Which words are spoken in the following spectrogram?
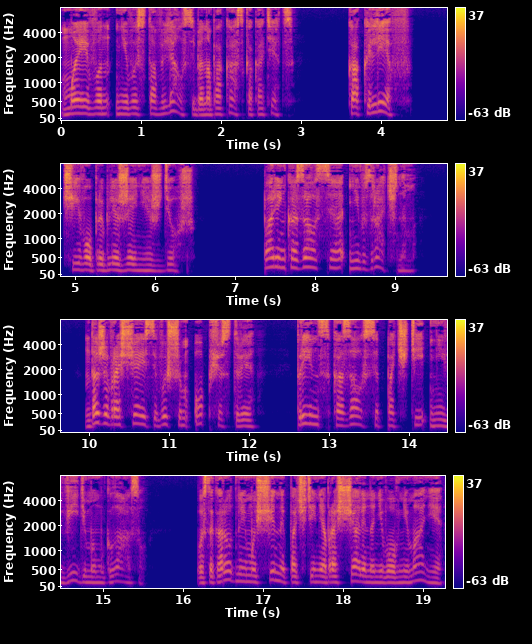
Мэйвен не выставлял себя на показ, как отец, как лев, чьего приближения ждешь. Парень казался невзрачным. Даже вращаясь в высшем обществе, принц казался почти невидимым глазу. Высокородные мужчины почти не обращали на него внимания,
